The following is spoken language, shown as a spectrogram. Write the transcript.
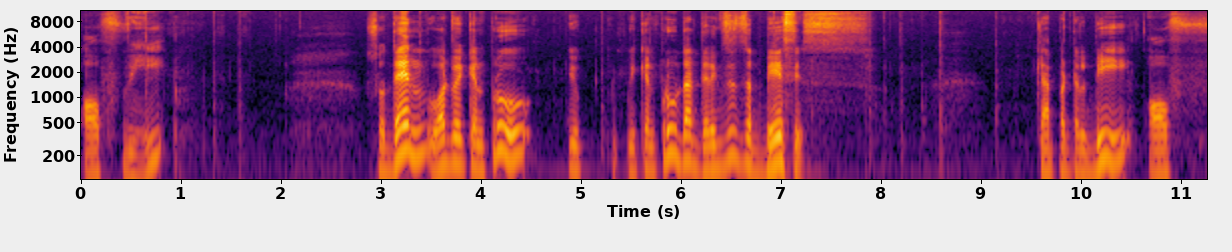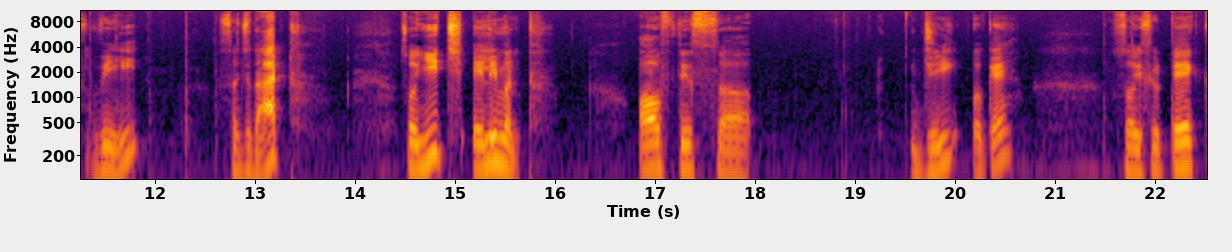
of V. So, then what we can prove you we can prove that there exists a basis capital B of V such that so each element of this uh, G okay. So, if you take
